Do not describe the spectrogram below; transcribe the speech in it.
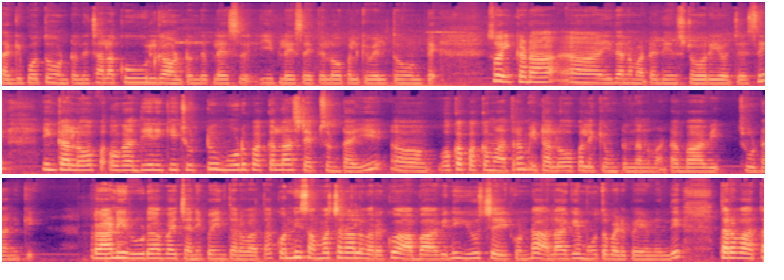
తగ్గిపోతూ ఉంటుంది. చాలా కూల్గా ఉంటుంది ప్లేస్ ఈ ప్లేస్ అయితే లోపలికి వెళ్తూ ఉంటే. సో ఇక్కడ ఇదన్నమాట దీని స్టోరీ వచ్చేసి. ఇంకా లోప ఒక దీనికి చుట్టూ మూడు పక్కల స్టెప్స్ ఉంటాయి. ఒక పక్క మాత్రం ఇట్లా లోపలికి ఉంటుందన్నమాట బావి చూడడానికి. రాణి రూడాబాయ్ చనిపోయిన తర్వాత కొన్ని సంవత్సరాల వరకు ఆ బావిని యూజ్ చేయకుండా అలాగే మూతబడిపోయి ఉండింది. తర్వాత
